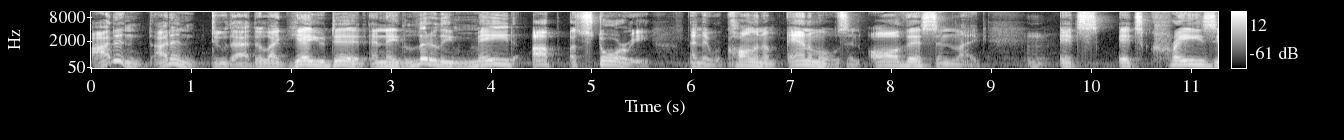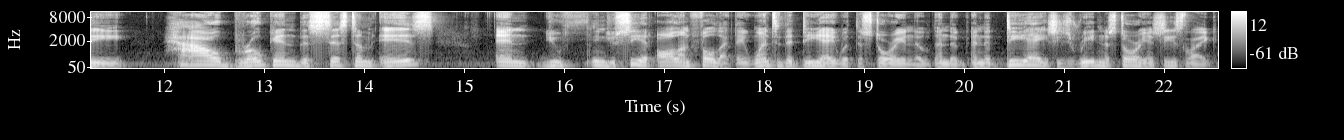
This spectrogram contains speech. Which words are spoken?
I didn't I didn't do that. They're like, "Yeah, you did." And they literally made up a story and they were calling them animals and all this and like mm. it's it's crazy how broken the system is and you and you see it all unfold like they went to the DA with the story and the and the and the DA she's reading the story and she's like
